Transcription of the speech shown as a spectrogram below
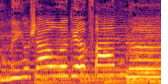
有没有少了点烦恼？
